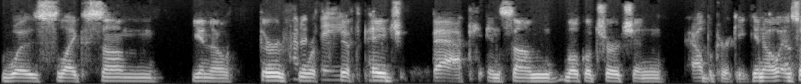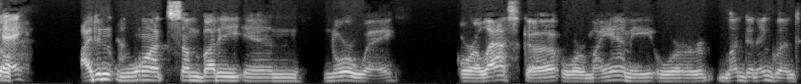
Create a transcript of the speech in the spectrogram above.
was like some you know third fourth fifth page back in some local church in albuquerque you know? And okay. so i didn't want somebody in norway or alaska or miami or london england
